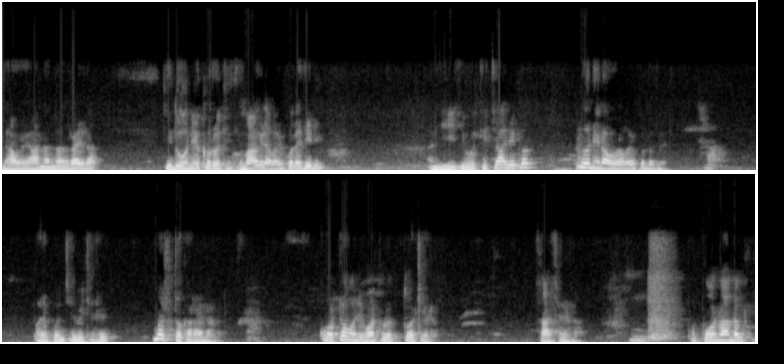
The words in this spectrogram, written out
जावया आनंदाने राहिला. ती दोन एकर होती ती मागल्या बायकोला दिली. आणि ही जी होती चार एकर दोन्ही नवरा बायकोला झाली. हा. परपंच बिचारे मस्त करायला लागले. कोर्टामध्ये वाटलं तो केलं. सासऱ्याला. पोर नांदावली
